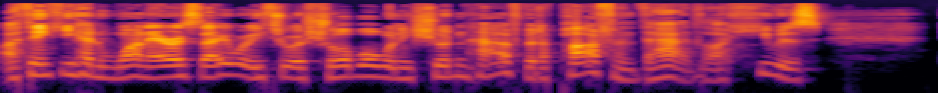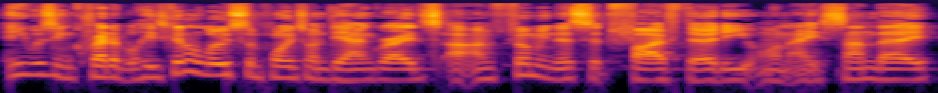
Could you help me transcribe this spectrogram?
I think he had one error today where he threw a short ball when he shouldn't have. But apart from that, like he was he was incredible. He's going to lose some points on downgrades. Uh, I'm filming this at 5:30 on a Sunday,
